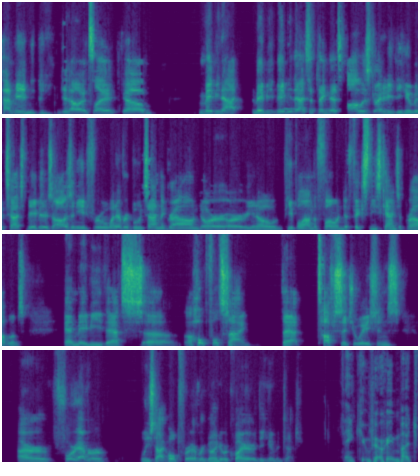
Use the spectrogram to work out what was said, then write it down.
I mean, you know, it's like um, maybe not. Maybe maybe that's a thing that's always going to need the human touch. Maybe there's always a need for whatever boots on the ground or or you know people on the phone to fix these kinds of problems. And maybe that's uh, a hopeful sign that tough situations are forever, at least I hope forever, going to require the human touch. Thank you very much.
